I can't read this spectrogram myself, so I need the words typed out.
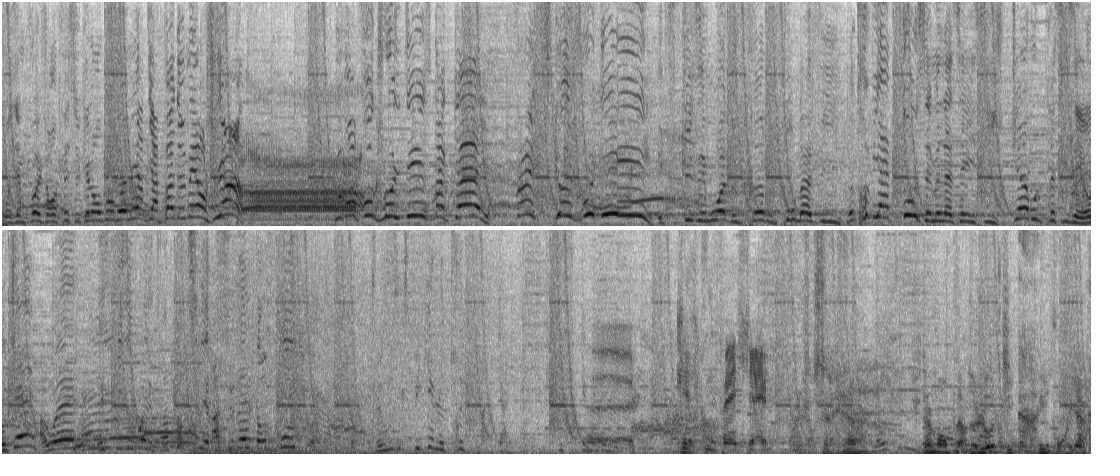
troisième fois, je refais ce calembour de merde, y'a pas de mai en juin. Comment faut que je vous le dise, Mackay? Faites ce que je vous dis. Excusez-moi de craindre pour ma vie. Notre vie à tous est menacée ici, je tiens à vous le préciser, ok? Ah ouais? Excusez-moi d'être un tantinet rationnel dans ce groupe. Je vais vous expliquer le truc, Qu'est-ce qu'on fait, chef J'en sais rien. Tellement peur de l'autre qui crie pour rien que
